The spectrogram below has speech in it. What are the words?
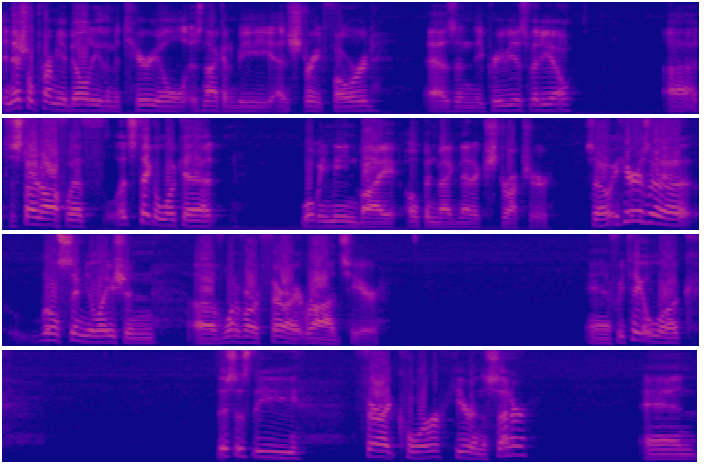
Initial permeability of the material is not going to be as straightforward as in the previous video. Uh, to start off with, let's take a look at what we mean by open magnetic structure. So here's a little simulation of one of our ferrite rods here. And if we take a look, this is the ferrite core here in the center, and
